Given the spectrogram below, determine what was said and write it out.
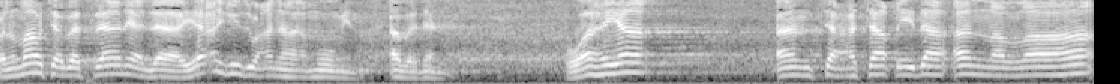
والمرتبة الثانية لا يعجز عنها مؤمن أبدا. وهي أن تعتقد أن الله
